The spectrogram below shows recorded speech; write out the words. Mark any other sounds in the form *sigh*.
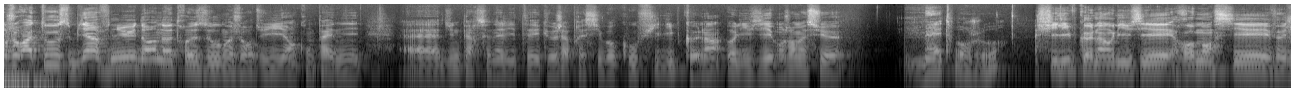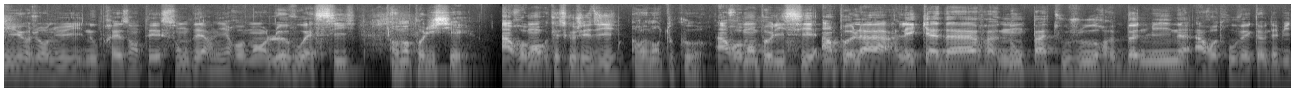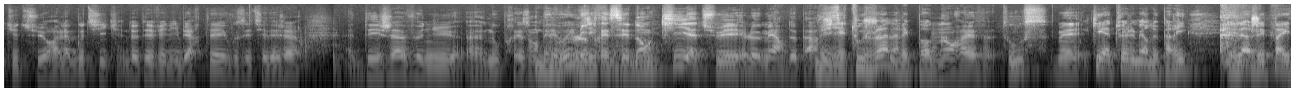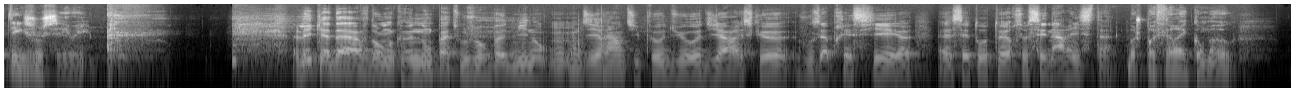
Bonjour à tous, bienvenue dans notre Zoom aujourd'hui en compagnie euh, d'une personnalité que j'apprécie beaucoup, Philippe Colin Olivier. Bonjour monsieur. Maître, bonjour. Philippe Colin Olivier, romancier, est venu aujourd'hui nous présenter son dernier roman, Le Voici. Roman policier. Un roman, qu'est-ce que j'ai dit Un roman tout court. Un roman policier, un polar, les cadavres n'ont pas toujours bonne mine, à retrouver comme d'habitude sur la boutique de TV Liberté. Vous étiez déjà, déjà venu euh, nous présenter oui, le précédent. Qui a tué le maire de Paris étiez tout jeune à l'époque. On en rêve tous, mais Qui a tué le maire de Paris? Et là, j'ai pas été exaucé, oui. Les cadavres, donc, n'ont pas toujours bonne mine. On, on dirait un petit peu du Audiard. Est-ce que vous appréciez euh, cet auteur, ce scénariste? Moi, je préférais qu'on me,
